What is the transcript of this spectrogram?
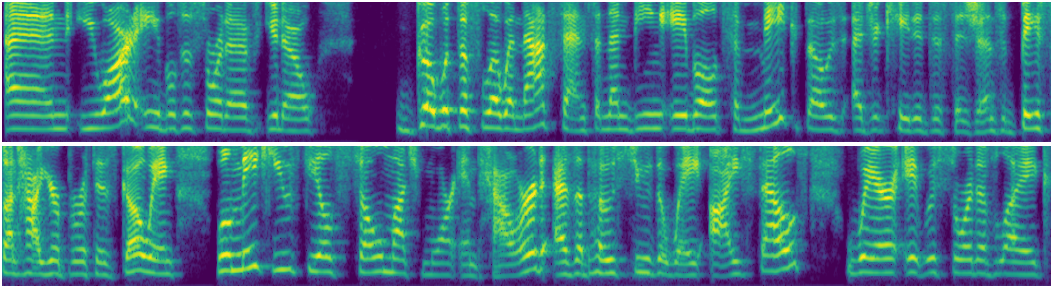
and you are able to sort of you know go with the flow in that sense and then being able to make those educated decisions based on how your birth is going will make you feel so much more empowered as opposed to the way I felt where it was sort of like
